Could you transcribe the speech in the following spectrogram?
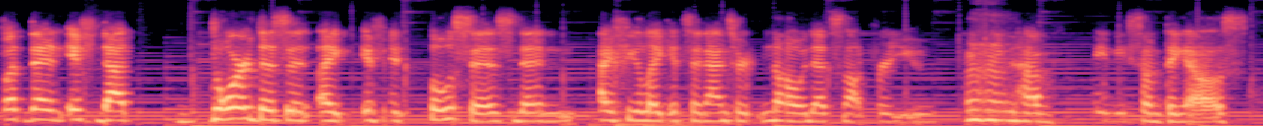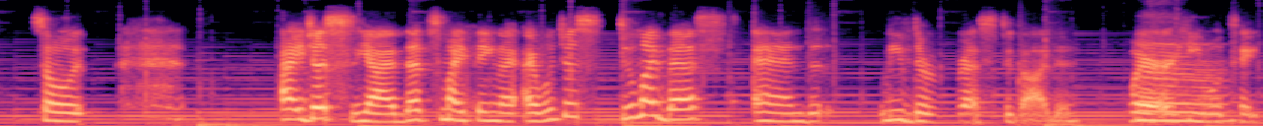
but then if that door doesn't like if it closes then i feel like it's an answer no that's not for you mm-hmm. you have maybe something else so i just yeah that's my thing like i will just do my best and leave the rest to god where mm. he will mm. take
